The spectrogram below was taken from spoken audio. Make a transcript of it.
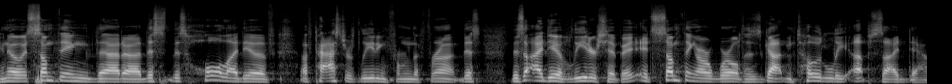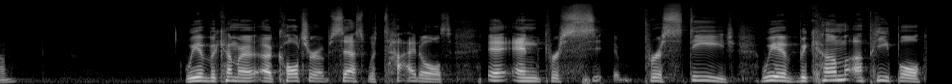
You know, it's something that uh, this, this whole idea of, of pastors leading from the front, this, this idea of leadership, it, it's something our world has gotten totally upside down. We have become a, a culture obsessed with titles and, and prestige. We have become a people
